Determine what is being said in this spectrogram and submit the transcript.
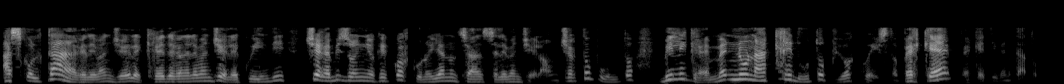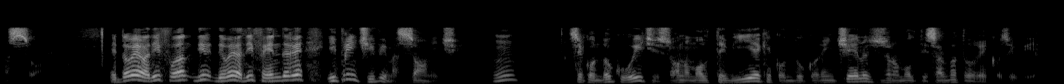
ascoltare l'Evangelo e credere nell'Evangelo e quindi c'era bisogno che qualcuno gli annunziasse l'Evangelo. A un certo punto Billy Graham non ha creduto più a questo. Perché? Perché è diventato massone e doveva, difendere i principi massonici. Hm? Secondo cui ci sono molte vie che conducono in cielo, ci sono molti salvatori e così via.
